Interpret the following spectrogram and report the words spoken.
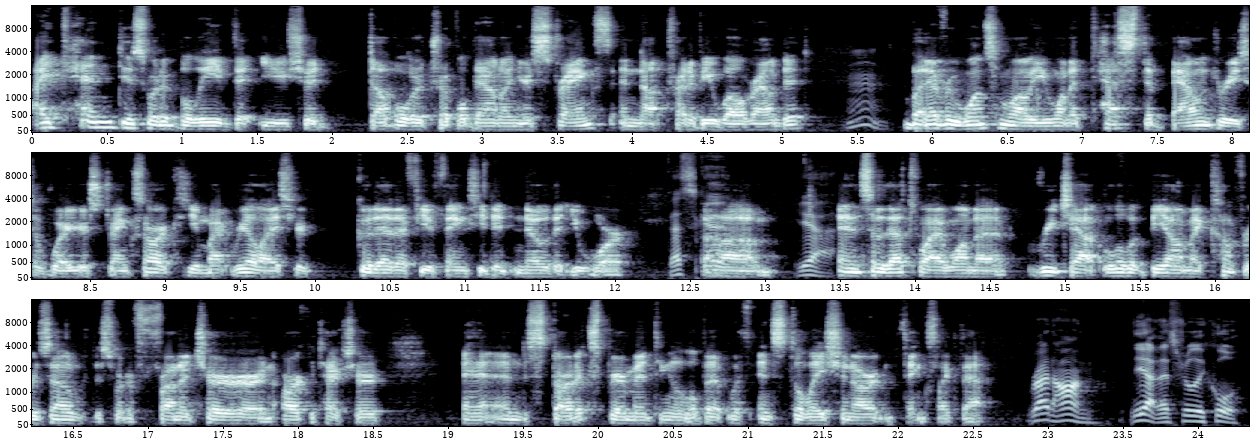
I tend to sort of believe that you should double or triple down on your strengths and not try to be well rounded. Mm. But every once in a while, you want to test the boundaries of where your strengths are because you might realize you're good at a few things you didn't know that you were. That's good. Um, yeah. And so that's why I want to reach out a little bit beyond my comfort zone with the sort of furniture and architecture and start experimenting a little bit with installation art and things like that. Right on. Yeah, that's really cool.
